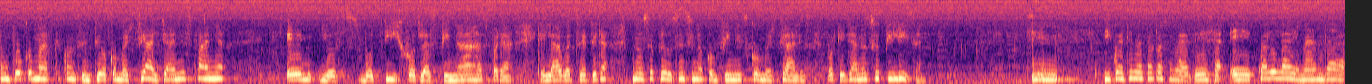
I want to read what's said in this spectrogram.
un poco más que con sentido comercial. Ya en España en los botijos, las tinajas para el agua, etcétera, no se producen sino con fines comerciales, porque ya no se utilizan. Y cuénteme otra cosa, María Teresa, eh, ¿cuál es la demanda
